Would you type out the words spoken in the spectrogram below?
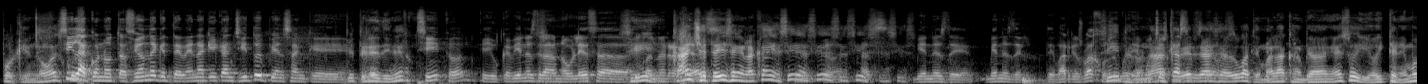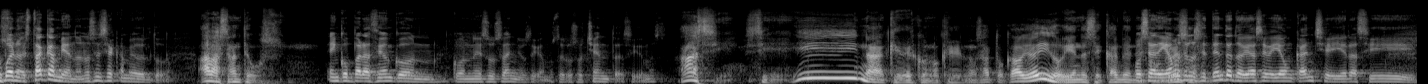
porque no es Sí, la connotación de que te ven aquí canchito y piensan que... que tienes dinero. Sí, claro, que, que vienes de la nobleza. Sí, cuando en canche es- te dicen en la calle, sí, Sí, así es, claro, así es, as- así es. Vienes de, vienes del- de barrios bajos Sí, pero en nada muchos ver, gracias a digamos. Dios, Guatemala ha cambiado en eso y hoy tenemos Bueno, está cambiando, no sé si ha cambiado del todo. ah, bastante voz. En comparación con, con esos años, digamos, de los 80 y demás. Ah, sí, sí. Y nada que ver con lo que nos ha tocado. Yo he ido viendo ese cambio en O el sea, digamos, en los Congreso. 70 todavía se veía un canche y era así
